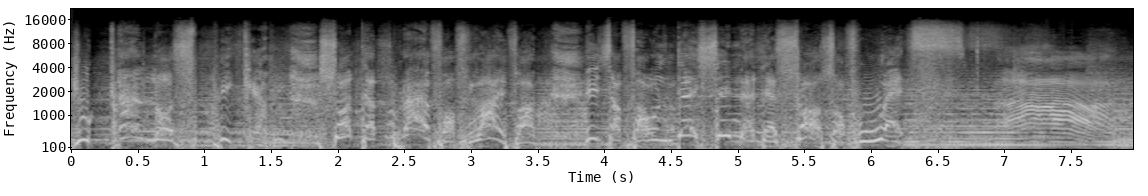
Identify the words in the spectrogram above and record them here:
you cannot speak. So the breath of life uh, is a foundation and the source of words. Ah.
